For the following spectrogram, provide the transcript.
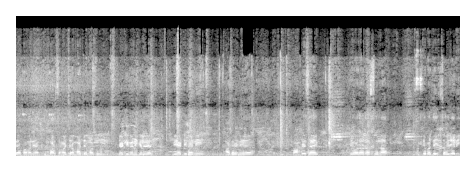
त्याप्रमाणे कुंभार समाजाच्या माध्यमातून या ठिकाणी गेलेले आहेत. मी या ठिकाणी आदरणीय भांबेसाहेब देवादादा सोनार प्रतिभाताई चौधरी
